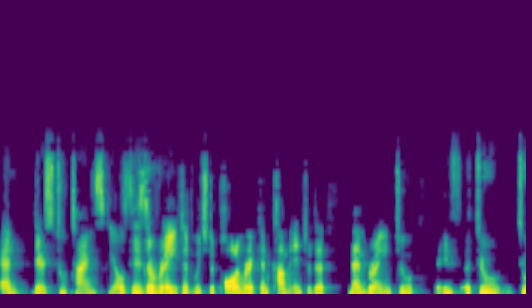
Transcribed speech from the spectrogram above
and there's two time scales. There's a rate at which the polymer can come into the membrane to, to, to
